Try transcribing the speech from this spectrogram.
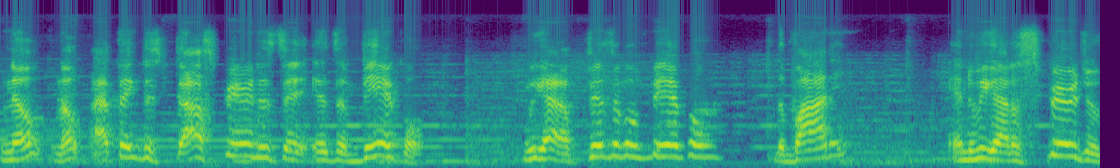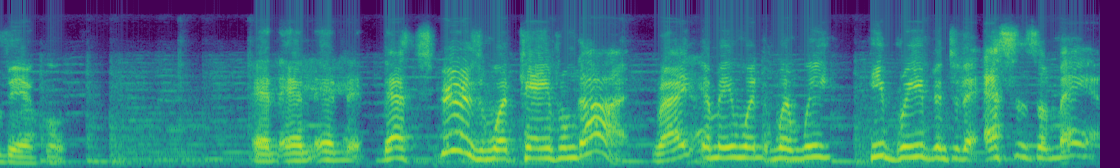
No, no. I think this our spirit is a is a vehicle. We got a physical vehicle, the body, and we got a spiritual vehicle. And and and that spirit is what came from God, right? I mean, when when we he breathed into the essence of man,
